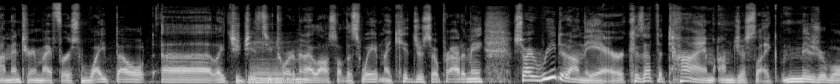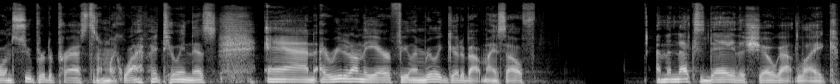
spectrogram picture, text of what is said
I'm entering my first white belt uh, like jujitsu tournament. I lost all this weight. My kids are so proud of me. So I read it on the air because at the time I'm just like miserable and super depressed. And I'm like, why am I doing this? And I read it on the air, feeling really good about myself. And the next day, the show got like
